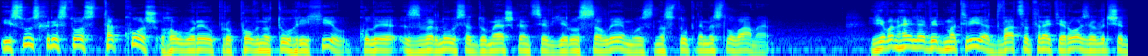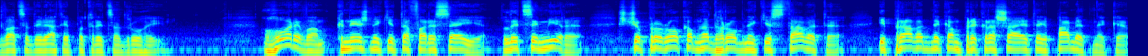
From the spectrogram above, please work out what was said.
Ісус Христос також говорив про повноту гріхів, коли звернувся до мешканців Єрусалиму з наступними словами. Євангелія від Матвія, 23 розділ, вірші 29 по 32. Горе вам, книжники та фарисеї, лицеміри, що пророкам надгробники ставите і праведникам прикрашаєте пам'ятники,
